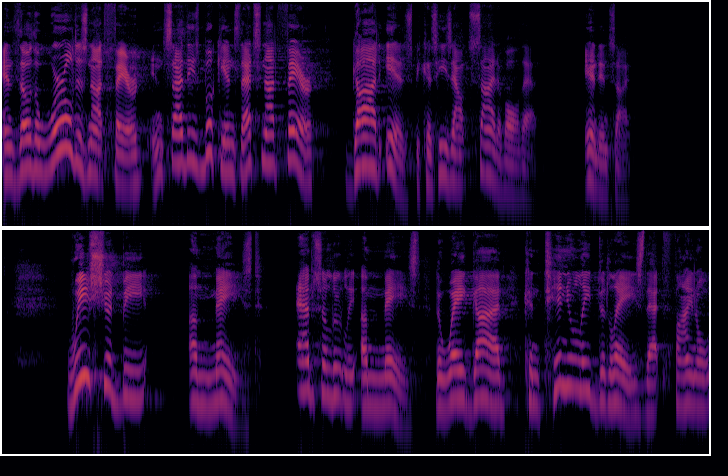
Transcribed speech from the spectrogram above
And though the world is not fair, inside these bookends, that's not fair. God is, because he's outside of all that and inside. We should be amazed, absolutely amazed, the way God continually delays that final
